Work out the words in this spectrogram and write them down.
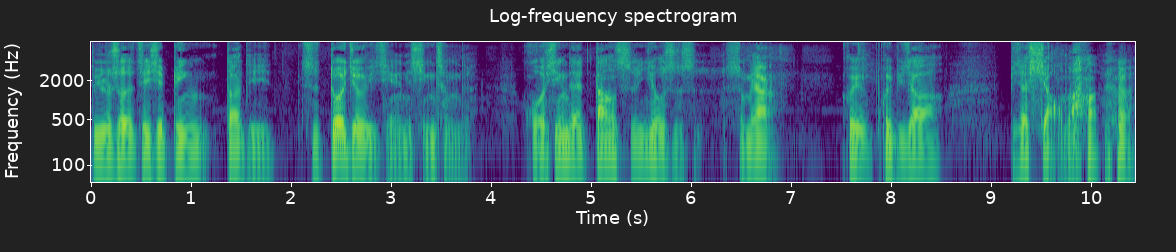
比如说这些冰到底是多久以前形成的？火星在当时又是什什么样？会会比较比较小吗？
